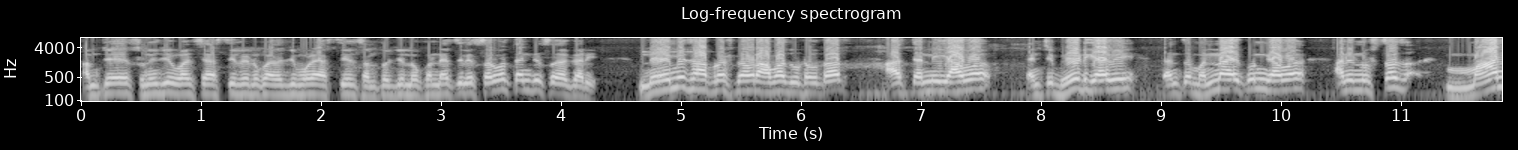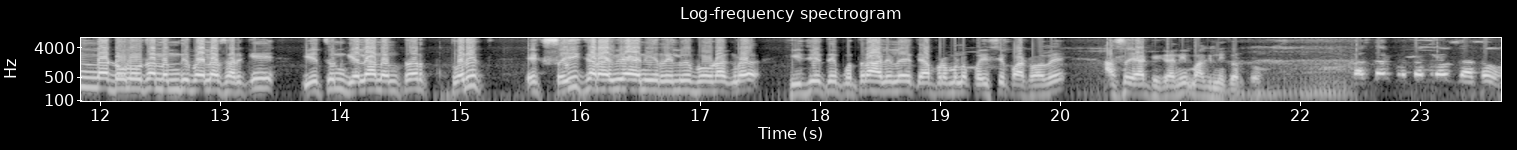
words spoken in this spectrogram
आमचे सुनीलजी वळसे असतील रेणुकाजी मुळे असतील संतोषजी लोखंडे असतील हे सर्व त्यांचे सहकारी. नेहमीच हा प्रश्नावर आवाज उठवतात. आज त्यांनी यावं त्यांची भेट घ्यावी त्यांचं म्हणणं ऐकून घ्यावं आणि नुसतंच मान न डोलवता नंदीबैलासारखी येथून गेल्यानंतर त्वरित एक सही करावी आणि रेल्वे बोर्डाकडं ही जे ते पत्र आलेलं आहे त्याप्रमाणे पैसे पाठवावे असं या ठिकाणी मागणी करतो. जाधव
